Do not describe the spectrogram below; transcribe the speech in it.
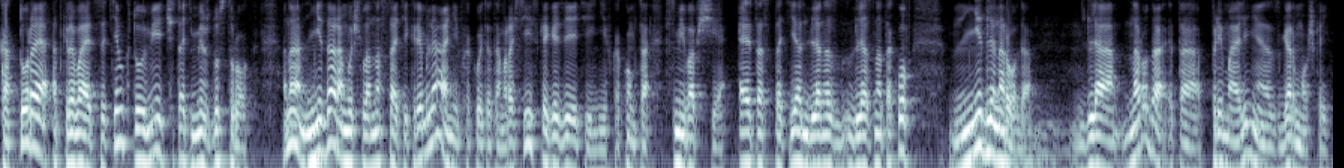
которая открывается тем, кто умеет читать между строк. Она недаром вышла на сайте Кремля, а не в какой-то там российской газете, не в каком-то СМИ вообще. Это статья для, нас, для знатоков, не для народа. Для народа это прямая линия с гармошкой.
